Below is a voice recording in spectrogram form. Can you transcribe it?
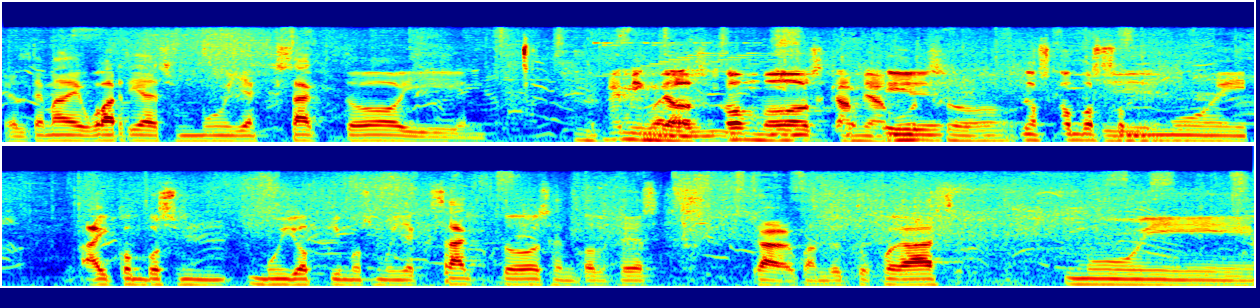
el tema de guardia es muy exacto y el timing de los combos cambia mucho. Los combos son muy. Hay combos muy óptimos, muy exactos. Entonces, claro, cuando tú juegas muy.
